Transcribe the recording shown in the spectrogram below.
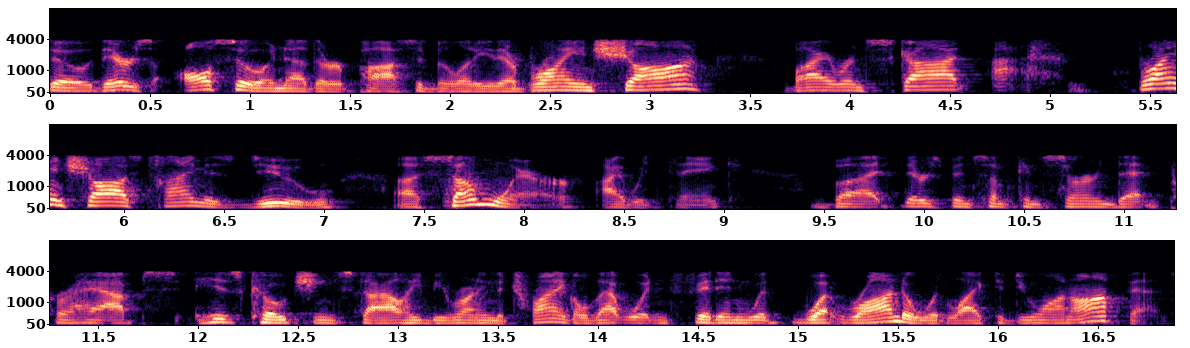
So there's also another possibility there. Brian Shaw, Byron Scott. Uh, Brian Shaw's time is due. uh, somewhere, I would think. But there's been some concern that perhaps his coaching style, he'd be running the triangle, that wouldn't fit in with what Rondo would like to do on offense.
